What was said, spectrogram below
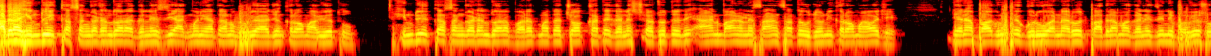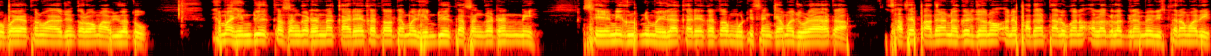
પાદરા હિન્દુ એકતા સંગઠન દ્વારા ગણેશજી આગમન યાત્રાનું ભવ્ય આયોજન કરવામાં આવ્યું હતું. હિન્દુ એકતા સંગઠન દ્વારા ભારત માતા ચોક ખાતે ગણેશ ચતુર્થીની આન બાણ અને સાંજ સાથે ઉજવણી કરવામાં આવે છે. જેના ભાગરૂપે ગુરુવારના રોજ પાદરામાં ગણેશજીની ભવ્ય શોભાયાત્રાનું આયોજન કરવામાં આવ્યું હતું. જેમાં હિન્દુ એકતા સંગઠનના કાર્યકર્તાઓ તેમજ હિન્દુ એકતા સંગઠનની શેરણી ગ્રુપની મહિલા કાર્યકર્તાઓ મોટી સંખ્યામાં જોડાયા હતા. સાથે પાદરા નગરજનો અને પાદરા તાલુકાના અલગ અલગ ગ્રામ્ય વિસ્તારોમાંથી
